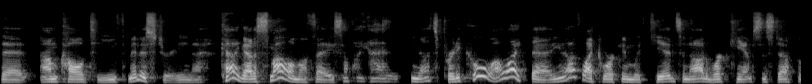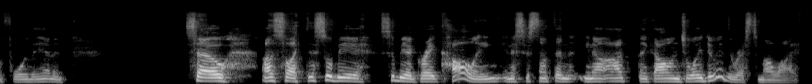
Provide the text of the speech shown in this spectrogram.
that I'm called to youth ministry. And I kind of got a smile on my face. I'm like, you know, that's pretty cool. I like that. You know, I've liked working with kids and I'd work camps and stuff before then. And so I was like, this will be this will be a great calling, and this is something you know I think I'll enjoy doing the rest of my life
